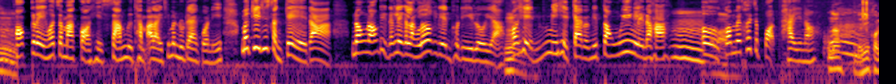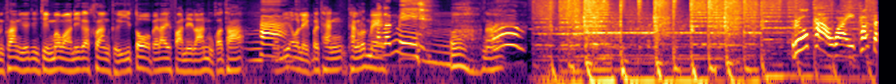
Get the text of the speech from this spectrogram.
อืมเพราะเกรงว่าจะมาก่อเหตุซ้ำหรือทำอะไรที่มันรุนแรงกว่านี้ เมื่อกี้ที่สังเกตอะน้องๆเด็กนักเรียนกำลังเลิกเรียนพอดีเลยอะพอเห็นมีเหตุการณ์แบบนี้ต้องวิ่งเลยนะคะเออก็ไม่ค่อยจะปลอดภัยเนาะนะเดี๋ยวนี้คนคลั่งเยอะจริงๆเมื่อวานนี้ก็คลั่งถืออีโต้ไปไล่ฟันในร้านหมูกระทะค่ะวันนี้เอาเหล็กไปแทงแทงรถเมทางล์รถเมย์เออนะรู้ข่าวไวเข้าใจ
